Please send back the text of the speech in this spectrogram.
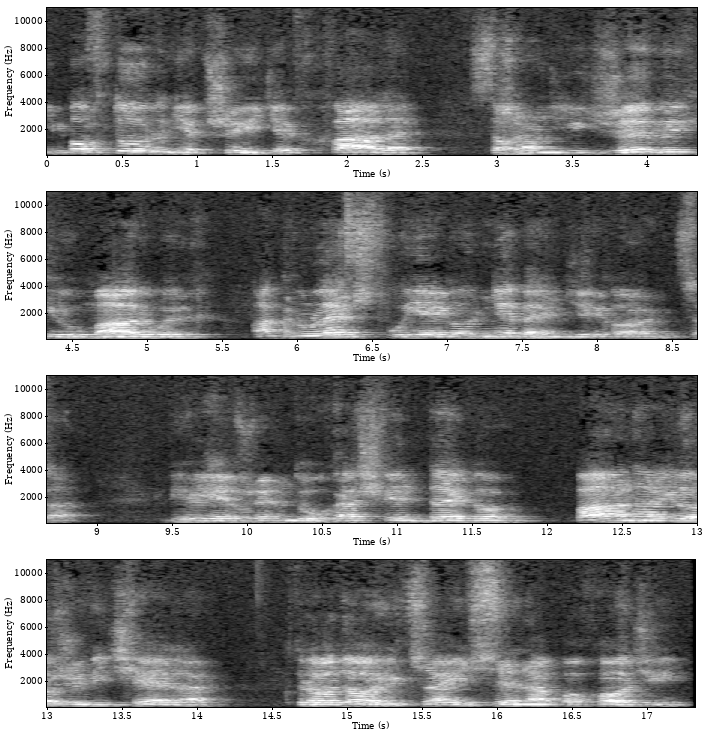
i powtórnie przyjdzie w chwale sądzić żywych i umarłych, a królestwu Jego nie będzie końca. Wierzę Ducha Świętego, Pana i Ożywiciela, który od Ojca i Syna pochodzi,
